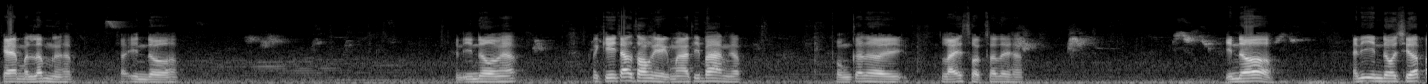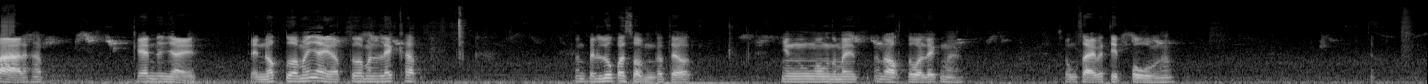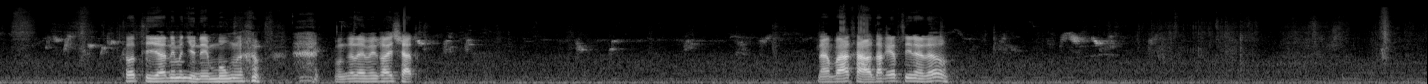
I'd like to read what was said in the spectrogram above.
แก้มมันเริ่มเลยครับเจ้าอินโดครับ เห็นอินโดไหมครับ เมื่อกี้เจ้าทองเอกมาที่บ้านครับ ผมก็เลยไลฟ์สดซะเลยครับ อินโด อันนี้อินโดเชื้อป่านะครับ แก้มจะใหญ่ แต่นกตัวไม่ใหญ่ครับ ตัวมันเล็กครับ มันเป็นลูกผสมครับแต่ยังงงทำไมมันออกตัวเล็กมา สงสัยไปติดปูครับโทษทีนะนี่มันอยู่ในมุ้งนะครับ มันก็เลยไม่ค่อยชัด นางฟ้าขาวทักเอฟซีหน่อยเร็ว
